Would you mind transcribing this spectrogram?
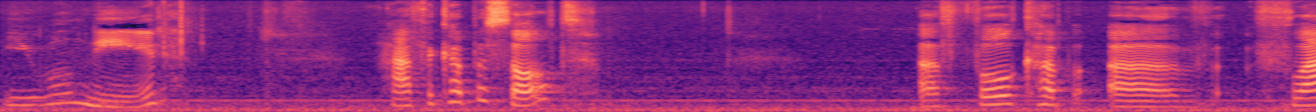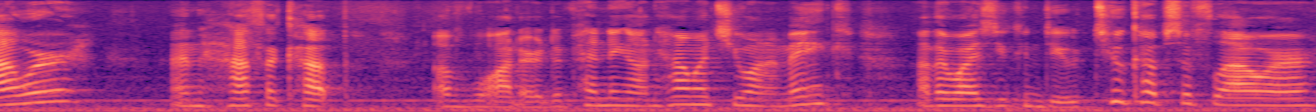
you will need half a cup of salt, a full cup of flour, and half a cup of water, depending on how much you want to make. Otherwise, you can do two cups of flour,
